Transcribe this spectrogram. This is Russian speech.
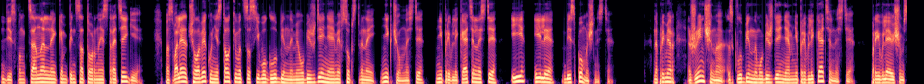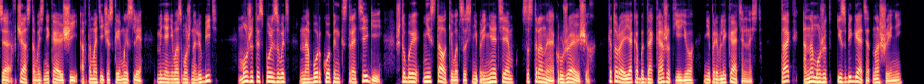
Дисфункциональные компенсаторные стратегии позволяют человеку не сталкиваться с его глубинными убеждениями в собственной никчемности, непривлекательности и или беспомощности. Например, женщина с глубинным убеждением непривлекательности, проявляющимся в часто возникающей автоматической мысли «меня невозможно любить», может использовать набор копинг-стратегий, чтобы не сталкиваться с непринятием со стороны окружающих, которая якобы докажет ее непривлекательность. Так она может избегать отношений,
